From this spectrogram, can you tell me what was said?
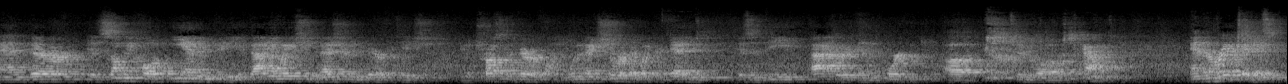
And there is something called EM&V, Evaluation, Measurement, and Verification you know, trust and verify. You want to make sure that what you're getting is indeed accurate and important uh, to uh, count. And in a rate case,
